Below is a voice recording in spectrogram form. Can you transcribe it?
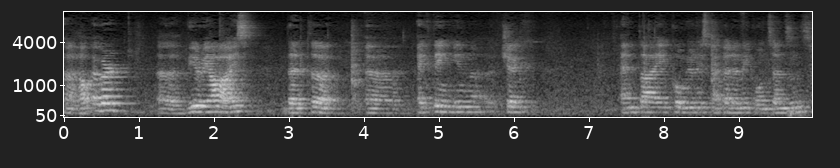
uh however, uh, we realize that uh, acting in Czech anti-communist academic consensus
